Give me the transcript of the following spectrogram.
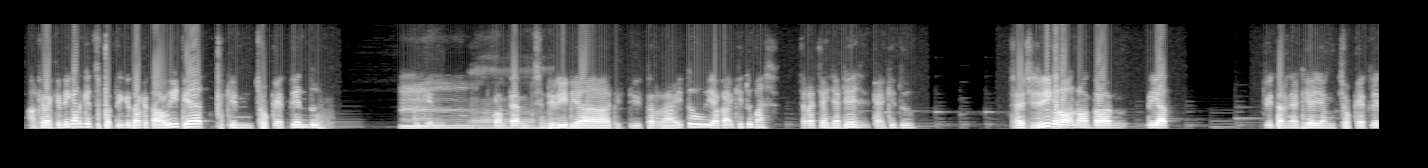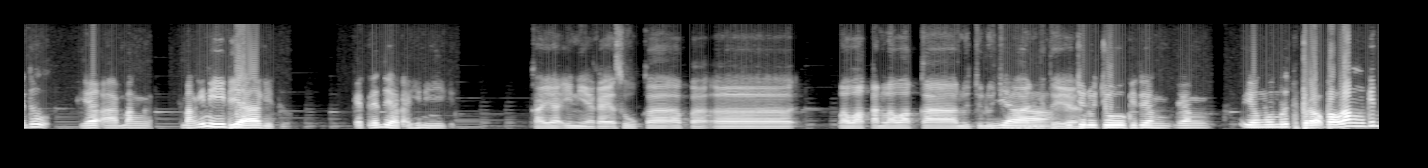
akhir-akhir ini kan kita- seperti kita ketahui dia bikin joketin tuh. Bikin Hmm. konten Ah. sendiri dia di Twitter. Nah itu ya kayak gitu mas. Cerecehnya dia kayak gitu saya sendiri kalau nonton lihat Twitternya dia yang joketlin tuh ya emang emang ini dia gitu Caitlyn tuh ya kayak gini gitu. kayak ini ya kayak suka apa eh lawakan-lawakan lucu-lucuan Iya, gitu ya lucu-lucu gitu yang yang yang menurut beberapa orang mungkin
